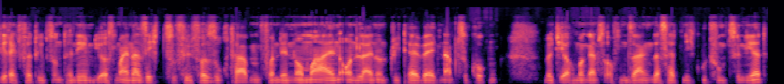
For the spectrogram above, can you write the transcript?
Direktvertriebsunternehmen, die aus meiner Sicht zu viel versucht haben, von den normalen Online- und Retail-Welten abzugucken. Möchte ich auch mal ganz offen sagen, das hat nicht gut funktioniert,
